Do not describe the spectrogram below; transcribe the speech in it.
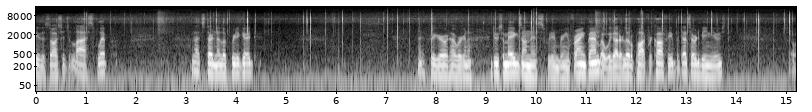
Gave the sausage a last flip. That's starting to look pretty good. I figure out how we're gonna do some eggs on this. We didn't bring a frying pan, but we got our little pot for coffee, but that's already being used. So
